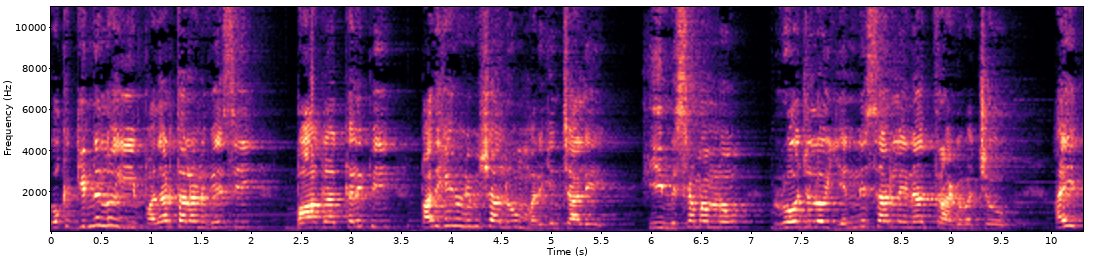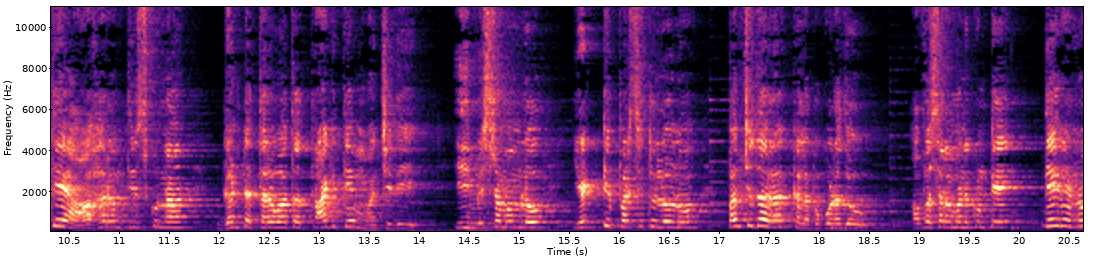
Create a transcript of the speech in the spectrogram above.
ఒక గిన్నెలో ఈ పదార్థాలను వేసి బాగా కలిపి పదిహేను నిమిషాలు మరిగించాలి. ఈ మిశ్రమంను రోజులో ఎన్నిసార్లైనా త్రాగవచ్చు. అయితే ఆహారం తీసుకున్న గంట తర్వాత త్రాగితే మంచిది. ఈ మిశ్రమంలో ఎట్టి పరిస్థితుల్లోనూ పంచదార కలపకూడదు. అవసరం అనుకుంటే తేనెను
